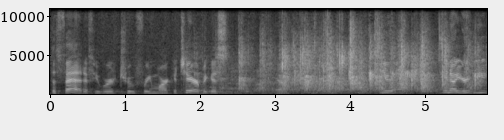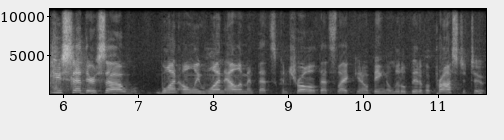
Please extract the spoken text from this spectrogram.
the Fed if you were a true free marketeer? Because you, know, you, you know, you you said there's uh, one only one element that's controlled. That's like you know being a little bit of a prostitute.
